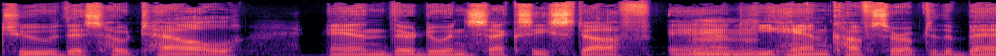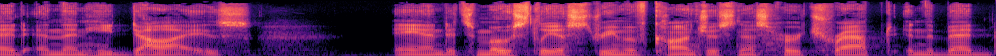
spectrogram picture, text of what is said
to this hotel and they're doing sexy stuff, and he handcuffs her up to the bed, and then he dies. And it's mostly a stream of consciousness, her trapped in the bed,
